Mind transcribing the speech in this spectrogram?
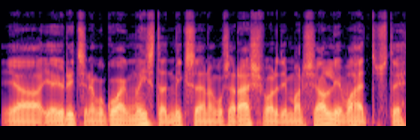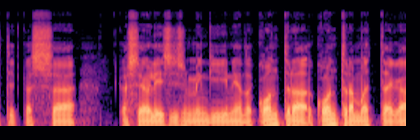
ja, ja üritasin nagu kogu aeg mõista, et miks see nagu see Rashfordi, Martiali vahetus tehti, et kas kas see oli siis mingi nii-öelda kontra, kontramõttega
